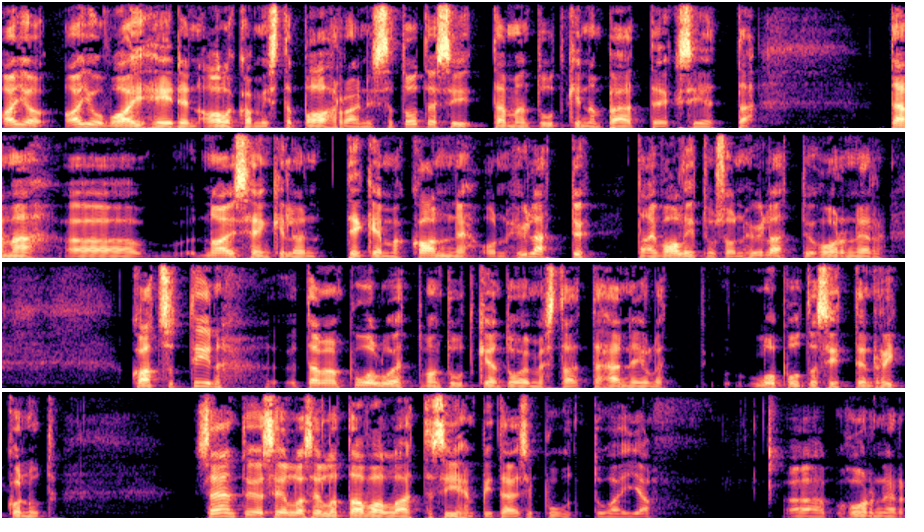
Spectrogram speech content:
ajo, ajovaiheiden alkamista Bahrainissa totesi tämän tutkinnan päätteeksi, että tämä ää, naishenkilön tekemä kanne on hylätty, tai valitus on hylätty. Horner katsottiin tämän puolueettoman tutkijan toimesta, että hän ei ole lopulta sitten rikkonut sääntöjä sellaisella tavalla, että siihen pitäisi puuttua, ja ää, Horner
